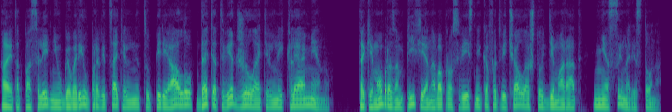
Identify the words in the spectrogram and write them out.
А этот последний уговорил прорицательницу Периалу дать ответ желательный Клеомену. Таким образом, Пифия на вопрос вестников отвечала, что Демарат не сын Аристона.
